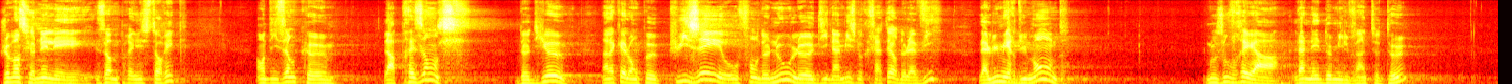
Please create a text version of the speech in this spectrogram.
Je mentionnais les hommes préhistoriques en disant que la présence de Dieu dans laquelle on peut puiser au fond de nous le dynamisme créateur de la vie, la lumière du monde, nous ouvrait à l'année 2022.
